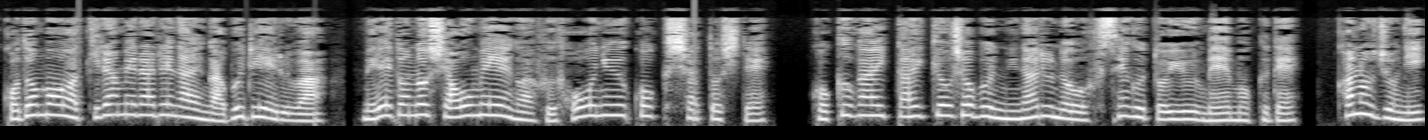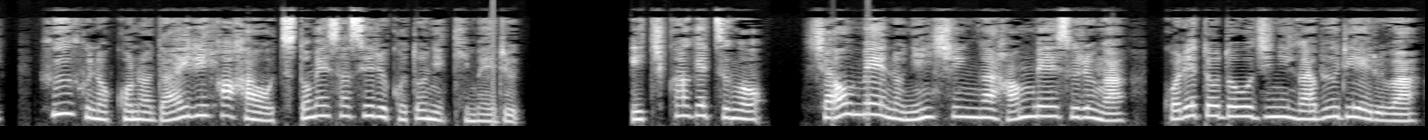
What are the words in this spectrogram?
子供を諦められないガブリエルは、メイドのシャオメイが不法入国者として、国外退去処分になるのを防ぐという名目で、彼女に夫婦の子の代理母を務めさせることに決める。1ヶ月後、シャオメイの妊娠が判明するが、これと同時にガブリエルは、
